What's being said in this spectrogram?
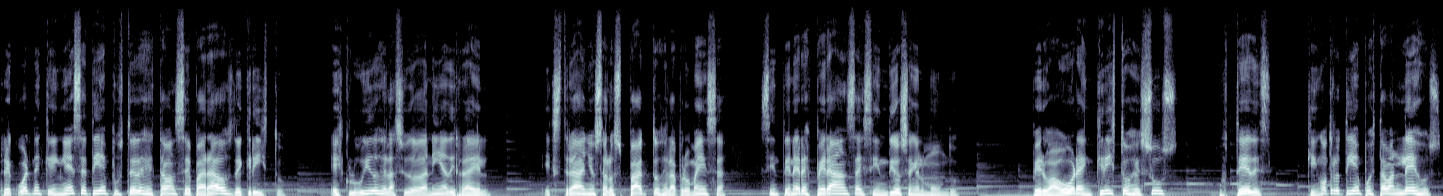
Recuerden que en ese tiempo ustedes estaban separados de Cristo, excluidos de la ciudadanía de Israel, extraños a los pactos de la promesa, sin tener esperanza y sin Dios en el mundo. Pero ahora en Cristo Jesús, ustedes, que en otro tiempo estaban lejos,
